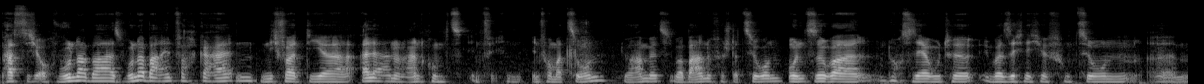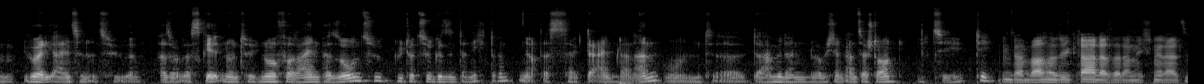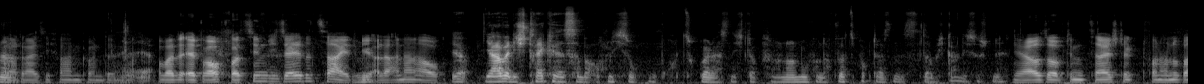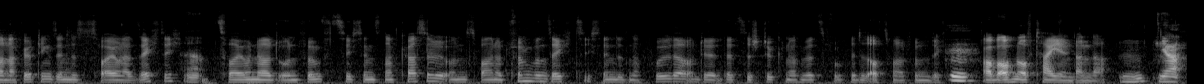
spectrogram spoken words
Passt sich auch wunderbar, ist wunderbar einfach gehalten. Liefert dir alle An- und Ankunftsinformationen, du haben willst, über Bahnhöfe, Stationen und sogar noch sehr gute übersichtliche Funktionen ähm, über die einzelnen Züge. Also das gilt natürlich nur für reinen Personenzüge. Güterzüge sind da nicht drin. Ja, das zeigt er einem dann an. Und äh, da haben wir dann, glaube ich, dann ganz erstaunt, ICT. Und dann war es natürlich klar, dass er dann nicht schneller als Ja. 230 fahren konnte. Ja, ja. Aber er braucht trotzdem dieselbe Zeit, wie Mhm. alle anderen auch. Ja. ja, aber die Strecke ist aber auch nicht so zugelassen. Ich glaube, von nach Würzburg, das ist, glaube ich, gar nicht so schnell. Ja, also auf dem Teilstück von Hannover nach Göttingen sind es 260. Ja. 250 sind es nach Kassel und 265 sind es nach Fulda und der letzte Stück nach Würzburg sind es auch 265. Aber auch nur auf Teilen dann da. Mhm. Ja,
